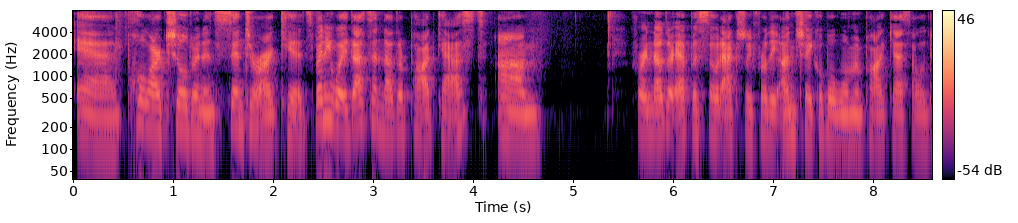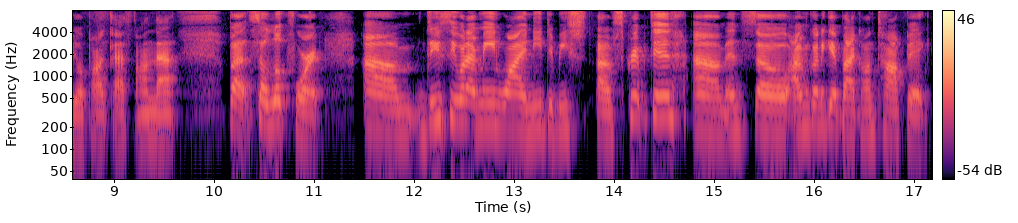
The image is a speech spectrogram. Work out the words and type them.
and pull our children and center our kids. But anyway, that's another podcast. Um, for another episode, actually, for the Unshakable Woman podcast. I will do a podcast on that. But so look for it. Um, do you see what I mean? Why I need to be uh, scripted? Um, and so I'm going to get back on topic.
